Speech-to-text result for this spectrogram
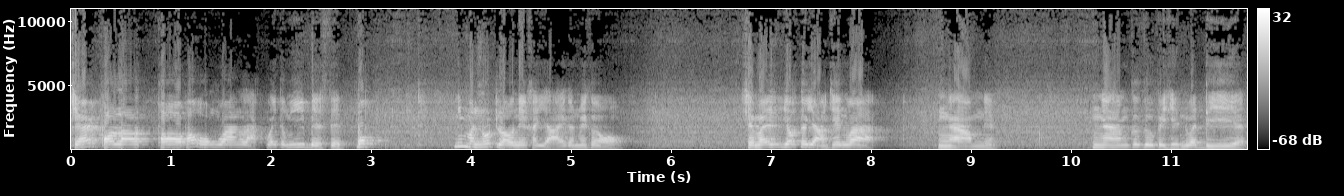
ใช่พอเราพอพระองค์วางหลักไว้ตรงนี้เบ็ดเสร็จปุ๊บนี่มนุษย์เราเนี่ยขยายกันไม่ค่อยออก ใช่ไหมยกตัวอย่างเช่นว่า งามเนี่ย งามก็คือไปเห็นว่าดีอะ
